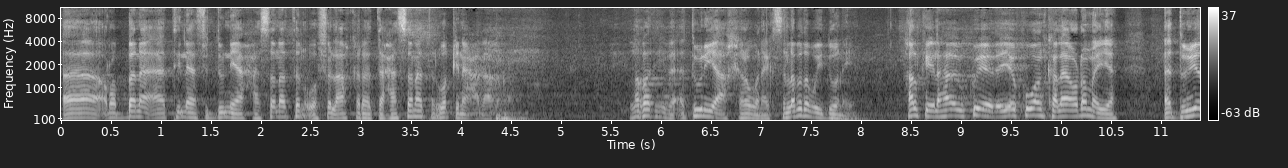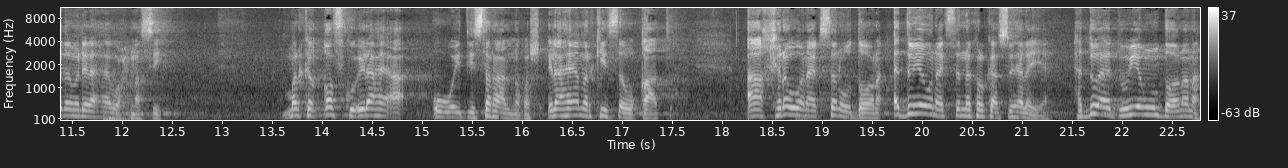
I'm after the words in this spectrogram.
rabbanaa aatinaa fi dunyaa xasanatan wa fi laakhirati xasanatan waqinaa cadaaba labadiiba adduuniya aakhiro wanaagsan labada way doonayaan halka ilaahay uu ku eedeeya kuwan kale odhanaya adduunyada ilaahay waxna marka qofku ilaahay uu weydiista raali noqosho ilaahay amarkiisa uu qaato aakhiro wanaagsan uu doono adduunyo wanaagsanna kolkaasuu helaya hadduu adduunyo uun doonana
